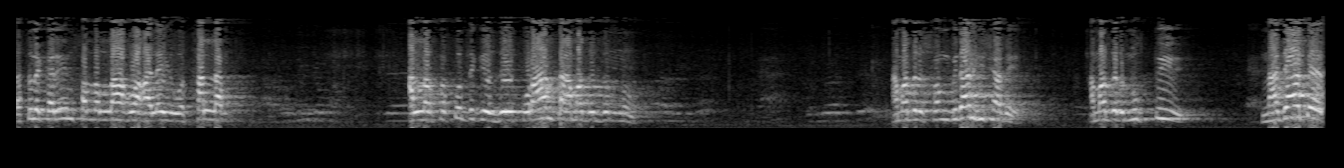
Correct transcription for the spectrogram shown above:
আসলে করিম সাল্লাহ আলাই ও সাল্লাম আল্লাহর পক্ষ থেকে যে কোরআনটা আমাদের জন্য আমাদের সংবিধান হিসাবে, আমাদের মুক্তি নাজাতের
